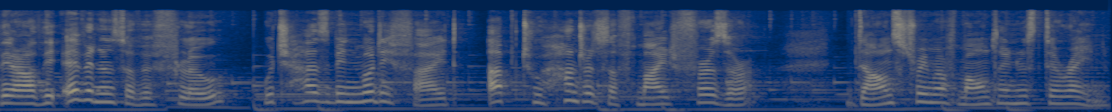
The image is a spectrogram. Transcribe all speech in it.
They are the evidence of a flow which has been modified up to hundreds of miles further downstream of mountainous terrain.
